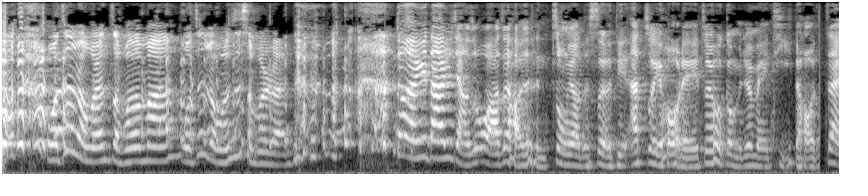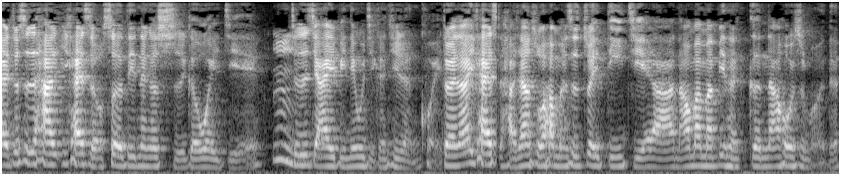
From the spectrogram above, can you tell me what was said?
我这种人怎么了吗？我这种人是什么人？对啊，因为大家就讲说，哇，这好像很重要的设定啊，最后嘞，最后根本就没提到。再来就是他一开始有设定那个十个位阶，嗯，就是甲乙丙丁戊己庚辛壬癸。对，那一开始好像说他们是最低阶啊，然后慢慢变成根啊或什么的，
